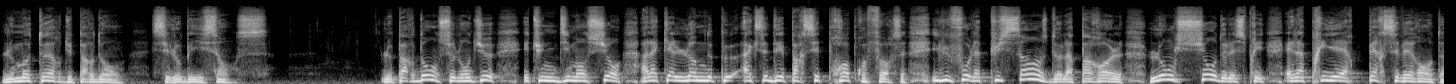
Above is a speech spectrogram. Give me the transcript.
le moteur du pardon, c'est l'obéissance. Le pardon, selon Dieu, est une dimension à laquelle l'homme ne peut accéder par ses propres forces. Il lui faut la puissance de la parole, l'onction de l'esprit et la prière persévérante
